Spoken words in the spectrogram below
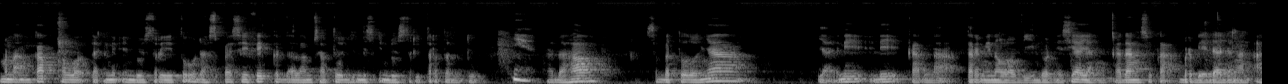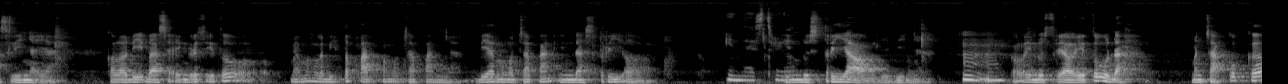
menangkap kalau teknik industri itu udah spesifik ke dalam satu jenis industri tertentu. Iya. Padahal sebetulnya ya ini ini karena terminologi Indonesia yang kadang suka berbeda dengan aslinya ya. Kalau di bahasa Inggris itu memang lebih tepat pengucapannya. Dia mengucapkan industrial, Industrial. industrial jadinya. Mm-mm. Kalau industrial itu udah mencakup ke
